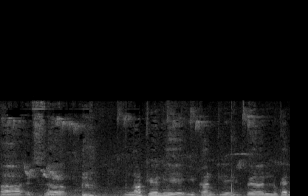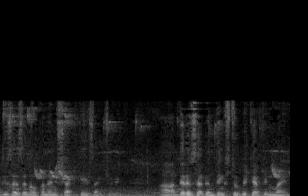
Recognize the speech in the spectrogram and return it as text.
Uh, it's uh, not really, you can't uh, look at this as an open and shut case actually. Uh, there are certain things to be kept in mind.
